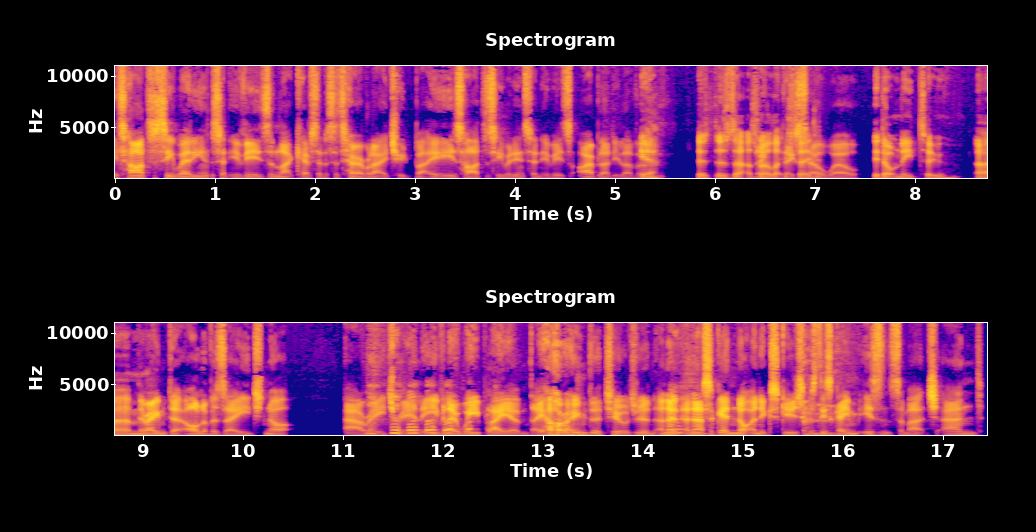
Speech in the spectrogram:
It's hard to see where the incentive is, and like Kev said, it's a terrible attitude. But it is hard to see where the incentive is. I bloody love them. yeah, there's, there's that as they, well. Like they you said, sell well. they don't need to. Um, They're aimed at Oliver's age, not our age, really. even though we play them, they are aimed at children, and and that's again not an excuse because this game isn't so much. And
